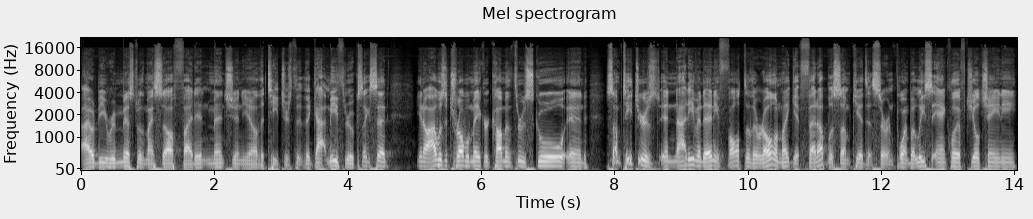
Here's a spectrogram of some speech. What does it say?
I would be remiss with myself if I didn't mention, you know, the teachers that, that got me through. Because, like I said, you know, I was a troublemaker coming through school, and some teachers, and not even to any fault of their own, might get fed up with some kids at certain point. But Lisa Ancliffe, Jill Cheney,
